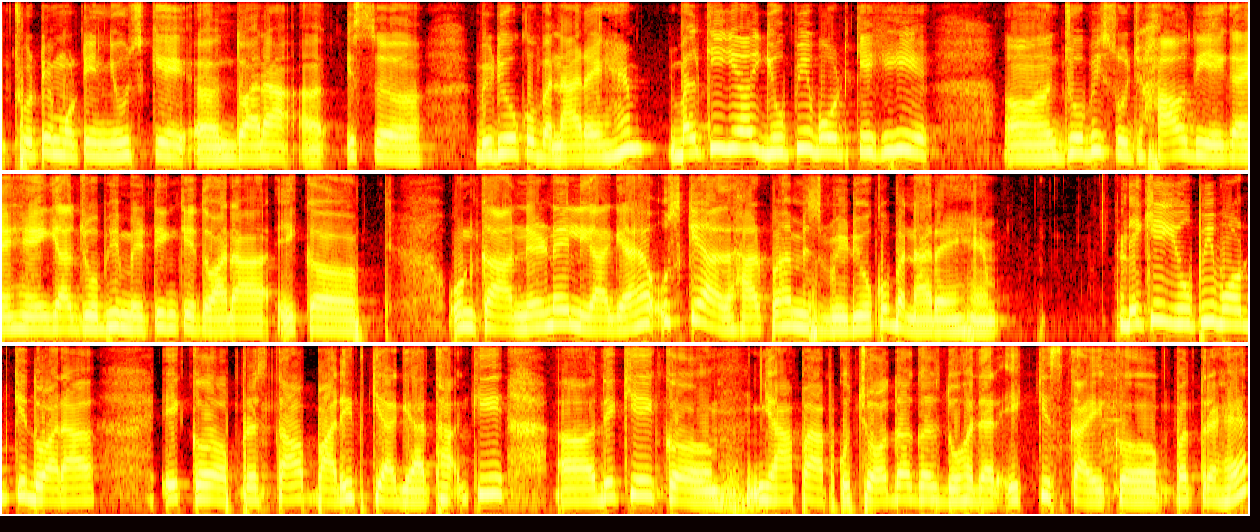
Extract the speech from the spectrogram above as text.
छोटे मोटे न्यूज़ के द्वारा इस वीडियो को बना रहे हैं, बल्कि यह यूपी बोर्ड के ही जो भी सुझाव दिए गए हैं या जो भी मीटिंग के द्वारा एक उनका निर्णय लिया गया है, उसके आधार पर हम इस वीडियो को बना रहे हैं। देखिए, यूपी बोर्ड के द्वारा एक प्रस्ताव पारित किया गया था कि देखिए एक यहाँ पर आपको 14 अगस्त 2021 का एक पत्र है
